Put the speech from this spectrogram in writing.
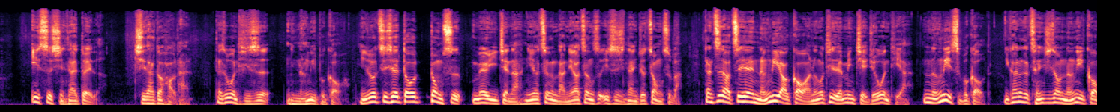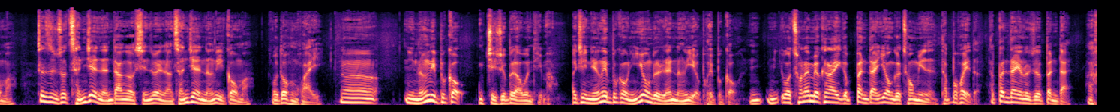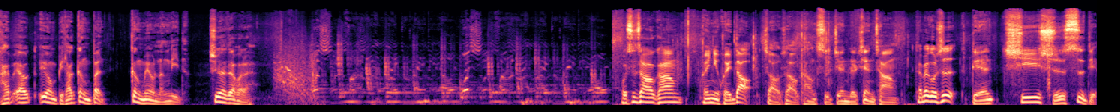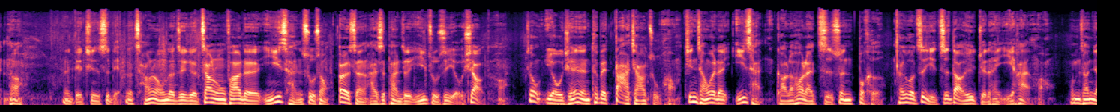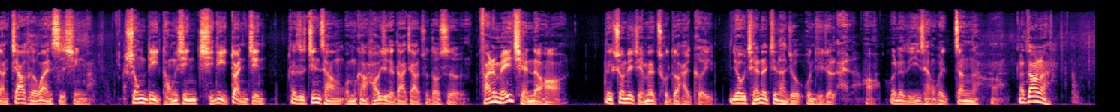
意识形态对了，其他都好谈。但是问题是。你能力不够。你说这些都重视，没有意见啊。你要政党，你要正视意识形态，你就重视吧。但至少这些能力要够啊，能够替人民解决问题啊。能力是不够的。你看那个陈吉仲能力够吗？甚至你说陈建仁当个行政院长，陈建仁能力够吗？我都很怀疑。那你能力不够，你解决不了问题嘛。而且你能力不够，你用的人能力也不会不够。你你我从来没有看到一个笨蛋用个聪明人，他不会的。他笨蛋用的就是笨蛋啊，还要用比他更笨、更没有能力的。去了再回来。我是赵少康，欢迎你回到赵少康时间的现场。台北股市跌七十四点哈，那跌七十四点。那长荣的这个张荣发的遗产诉讼，二审还是判这个遗嘱是有效的哈。这种有钱人，特别大家族哈，经常为了遗产搞了后来子孙不和。他如果自己知道，又觉得很遗憾哈。我们常讲家和万事兴嘛，兄弟同心，其利断金。但是经常我们看好几个大家族都是，反正没钱的哈，那兄弟姐妹处都还可以，有钱的经常就问题就来了哈，为了遗产会争啊哈。那当然。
